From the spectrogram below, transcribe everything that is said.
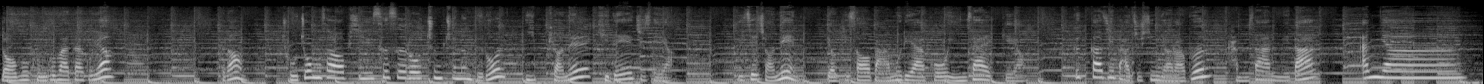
너무 궁금하다고요? 그럼 조종사 없이 스스로 춤추는 드론 2편을 기대해 주세요. 이제 저는 여기서 마무리하고 인사할게요. 끝까지 봐주신 여러분, 감사합니다. 안녕!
